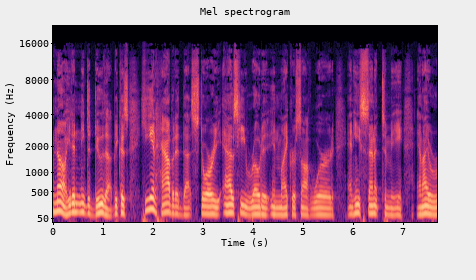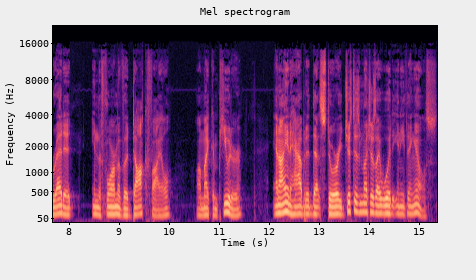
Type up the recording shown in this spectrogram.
no, he didn't need to do that because he inhabited that story as he wrote it in Microsoft Word and he sent it to me and I read it in the form of a doc file on my computer and I inhabited that story just as much as I would anything else.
